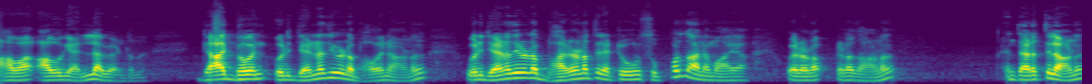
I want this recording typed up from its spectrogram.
ആവാ ആവുകയല്ല വേണ്ടത്. രാജ്ഭവൻ ഒരു ജനതയുടെ ഭവനാണ്. ഒരു ജനതയുടെ ഭരണത്തിന് ഏറ്റവും സുപ്രധാനമായ ഒരിട ഇടതാണ് തരത്തിലാണ്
